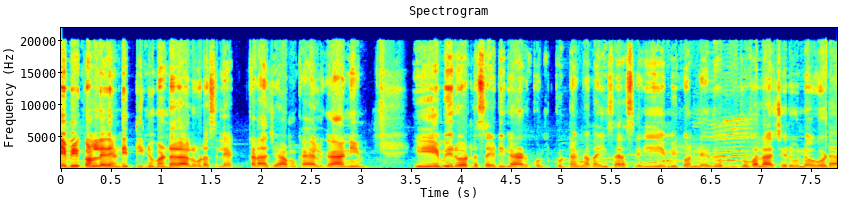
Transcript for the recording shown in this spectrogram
ఏమీ కొనలేదండి. తినుబండరాలు కూడా అసలు ఎక్కడ జామకాయలు కానీ ఏమీ రోడ్ల సైడ్ ఇలా కొనుక్కుంటాం కదా ఈసారి అసలు ఏమీ కొనలేదు. గువ్వల చెరువులో కూడా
